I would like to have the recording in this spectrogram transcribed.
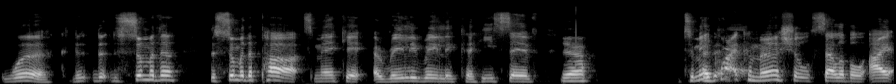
work. The, the, the some of the the some of the parts make it a really really cohesive. Yeah. To me, quite a commercial, sellable I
